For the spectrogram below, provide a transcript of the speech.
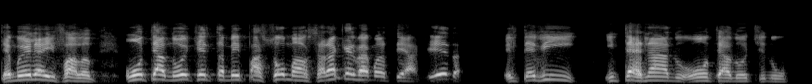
Temos ele aí falando. Ontem à noite ele também passou mal. Será que ele vai manter a agenda? Ele teve internado ontem à noite no,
